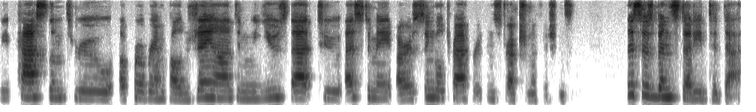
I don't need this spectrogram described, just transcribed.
We pass them through a program called GEANT, and we use that to estimate our single track reconstruction efficiency. This has been studied to death.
